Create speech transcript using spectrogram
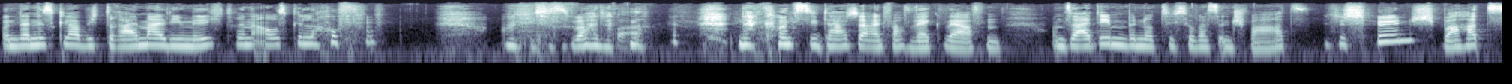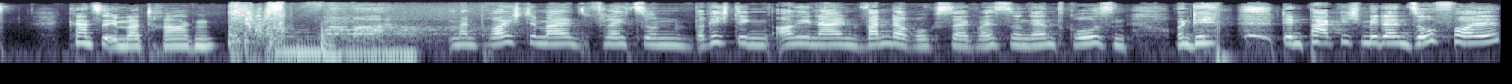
Und dann ist, glaube ich, dreimal die Milch drin ausgelaufen. Und das war dann, dann konntest du die Tasche einfach wegwerfen. Und seitdem benutze ich sowas in schwarz. Schön schwarz. Kannst du immer tragen. Man bräuchte mal vielleicht so einen richtigen originalen Wanderrucksack, weißt du, so einen ganz großen. Und den, den packe ich mir dann so voll,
